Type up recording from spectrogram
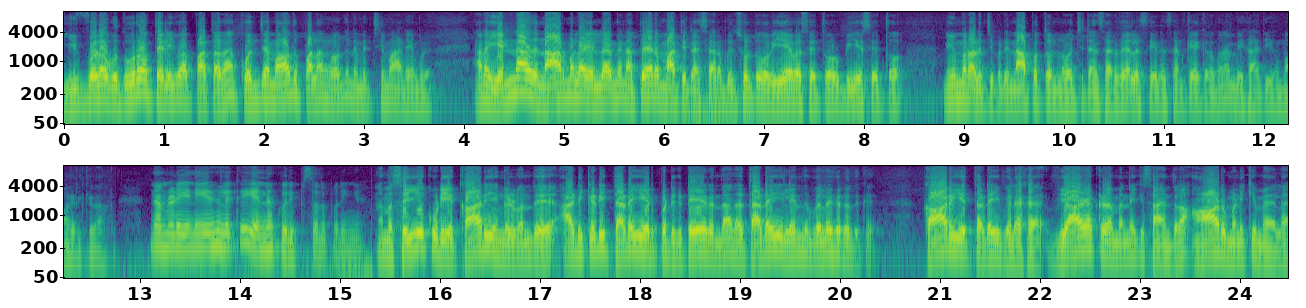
இவ்வளவு தூரம் தெளிவாக பார்த்தா தான் கொஞ்சமாவது பலன்களை வந்து நிச்சயமாக அடைய முடியும். ஆனால் என்ன அது நார்மலாக எல்லாருமே நான் பேரை மாற்றிட்டேன் சார் அப்படின்னு சொல்லிட்டு ஒரு ஏவை சேர்த்தோ ஒரு பிஏ சேர்த்தோ நியூமராலஜி படி நாற்பத்தொன்னில் வச்சுட்டேன் சார். வேலை செய்கிறேன் சார்னு கேட்குறவங்க மிக அதிகமாக இருக்கிறார்கள். நம்மளுடைய நேர்களுக்கு என்ன குறிப்பு சொல்ல போறீங்க? நம்ம செய்யக்கூடிய காரியங்கள் வந்து அடிக்கடி தடை ஏற்பட்டுக்கிட்டே இருந்தால் அந்த தடையிலேருந்து விலகிறதுக்கு காரிய தடை விலக வியாழக்கிழமை அன்னைக்கு சாயந்தரம் ஆறு மணிக்கு மேலே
